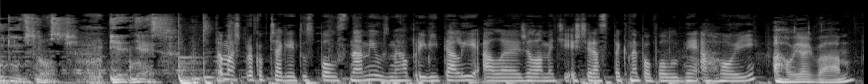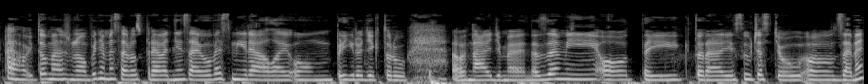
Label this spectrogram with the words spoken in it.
Budúcnosť je dnes. Tomáš Prokopčák je tu spolu s nami, už sme ho privítali, ale želáme ti ešte raz pekné popoludne. Ahoj. Ahoj aj vám. Ahoj Tomáš, no budeme sa rozprávať dnes aj o vesmíre, ale aj o prírode, ktorú o, nájdeme na Zemi, o tej, ktorá je súčasťou o, Zeme.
